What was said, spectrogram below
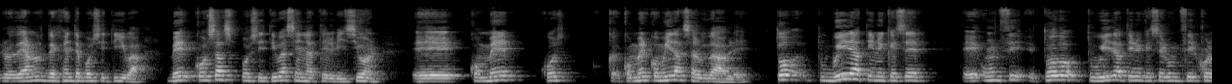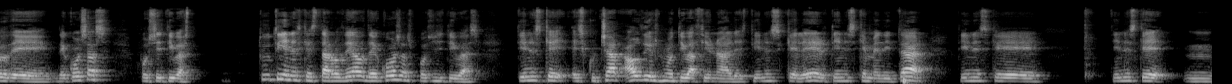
rodearnos de gente positiva, ver cosas positivas en la televisión, comer, comer comida saludable. Tu vida tiene que ser eh, un todo tu vida tiene que ser un círculo de, de cosas positivas. Tú tienes que estar rodeado de cosas positivas. Tienes que escuchar audios motivacionales, tienes que leer, tienes que meditar, tienes que tienes que mm,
